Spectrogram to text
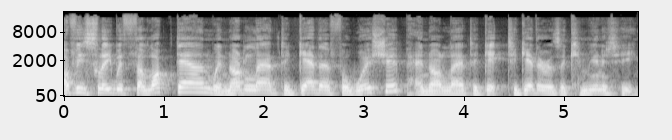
Obviously, with the lockdown, we're not allowed to gather for worship and not allowed to get together as a community.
